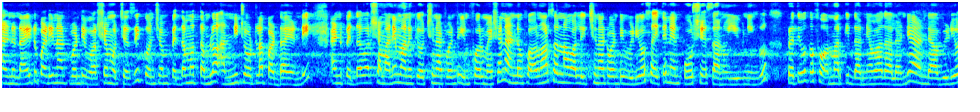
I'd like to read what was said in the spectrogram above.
అండ్ నైట్ పడినటువంటి వర్షం వచ్చేసి కొంచెం పెద్ద మొత్తంలో అన్ని చోట్ల పడ్డాయండి. అండ్ పెద్ద వర్షం అనే మనకి వచ్చినటువంటి ఇన్ఫర్మేషన్ అండ్ ఫార్మర్స్ అన్న వాళ్ళు ఇచ్చినటువంటి వీడియోస్ అయితే నేను పోస్ట్ చేశాను ఈవినింగ్. ప్రతి ఒక్క ఫార్మర్కి ధన్యవాదాలండి. అండ్ ఆ వీడియో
